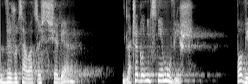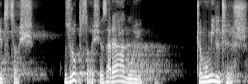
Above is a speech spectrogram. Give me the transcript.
wyrzucała coś z siebie? Dlaczego nic nie mówisz? Powiedz coś, zrób coś, zareaguj. Czemu milczysz?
